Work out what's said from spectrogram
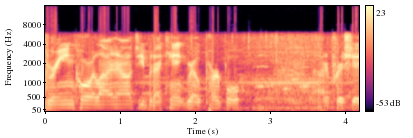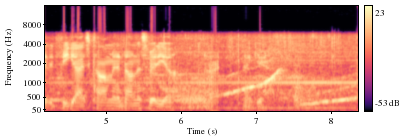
green coralline algae but I can't grow purple, I'd appreciate it if you guys commented on this video. Alright, thank you.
